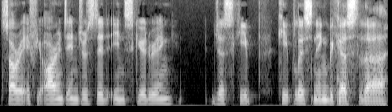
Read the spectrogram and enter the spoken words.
sorry if you aren't interested in scootering just keep keep listening because the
